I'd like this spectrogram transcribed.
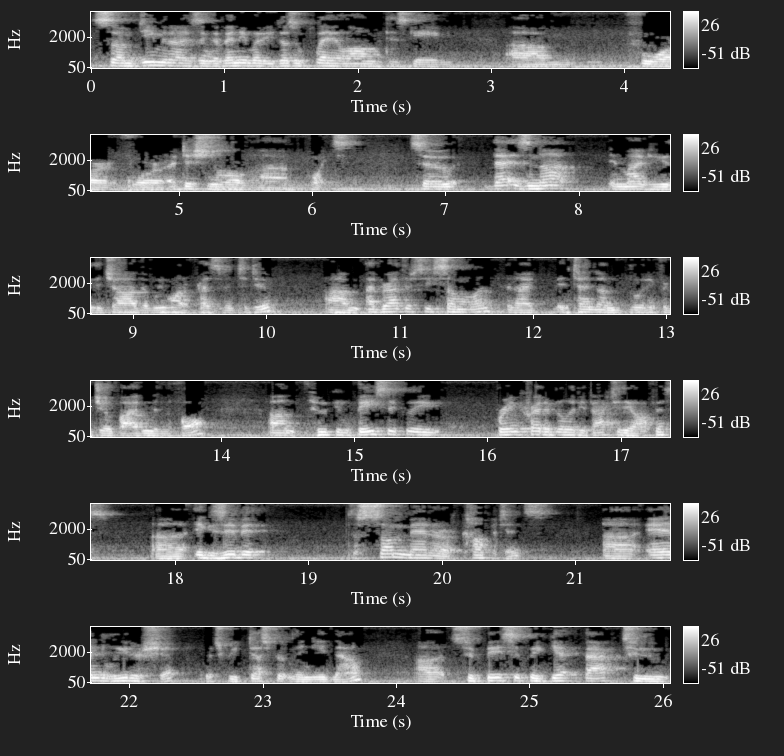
some demonizing of anybody who doesn't play along with his game um, for for additional uh, points. So that is not, in my view, the job that we want a president to do. Um, I'd rather see someone, and I intend on voting for Joe Biden in the fall, um, who can basically bring credibility back to the office, uh, exhibit some manner of competence uh, and leadership, which we desperately need now, uh, to basically get back to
